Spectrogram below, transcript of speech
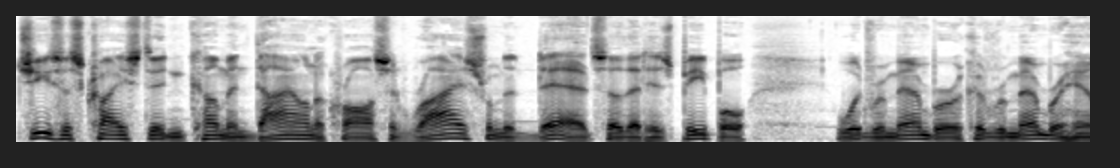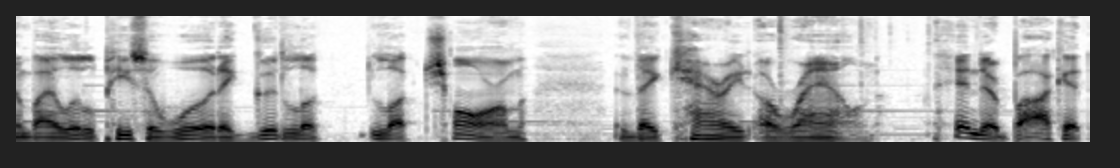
Jesus Christ didn't come and die on the cross and rise from the dead so that his people would remember or could remember him by a little piece of wood, a good luck, luck charm they carried around in their pocket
